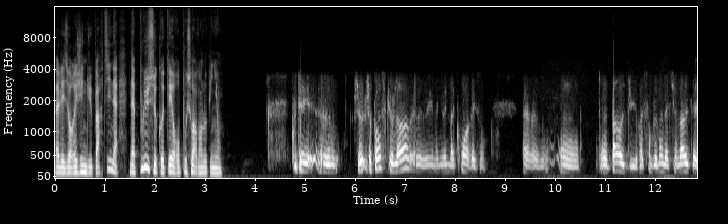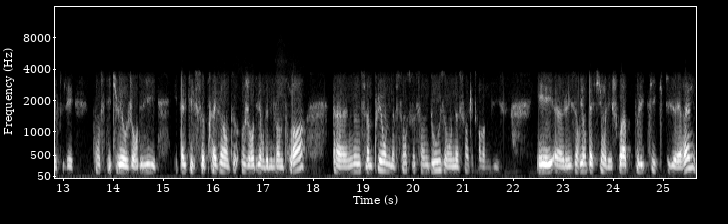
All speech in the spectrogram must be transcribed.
les origines du parti n'a plus ce côté repoussoir dans l'opinion. Écoutez, je, je, pense que là, Emmanuel Macron a raison. on, on parle du Rassemblement national tel qu'il est constitué aujourd'hui tel qu'il se présente aujourd'hui en 2023, euh, nous ne sommes plus en 1972 ou en 1990. Et euh, les orientations et les choix politiques du RN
